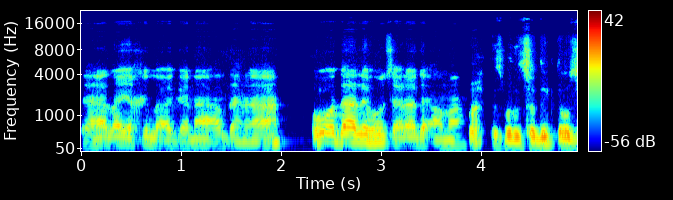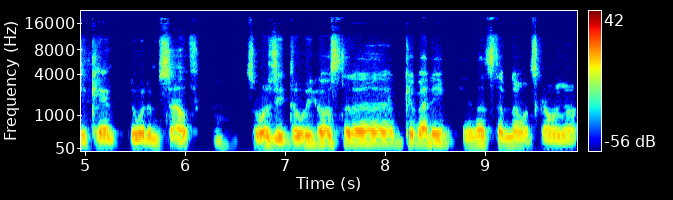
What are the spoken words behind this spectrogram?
והא לא יכיל להגנה על דהרה. Right? That's when the tzaddik knows he can't do it himself. Mm-hmm. So what does he do? He goes to the kibbutzim and he lets them know what's going on.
